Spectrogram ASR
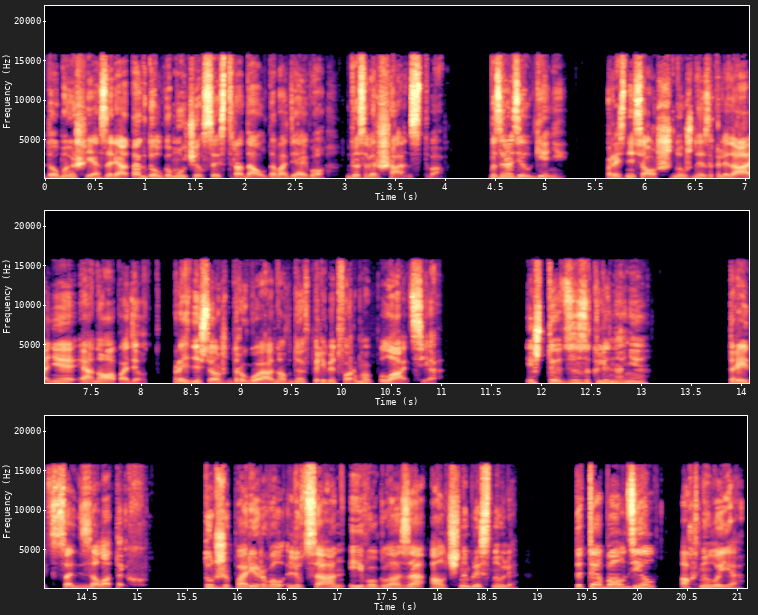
Думаешь, я зря так долго мучился и страдал, доводя его до совершенства?» — возразил гений. «Произнесешь нужное заклинание, и оно опадет. Произнесешь другое, оно вновь примет форму платья». «И что это за заклинание?» «Тридцать золотых». Тут же парировал Люциан, и его глаза алчно блеснули. «Да ты обалдел?» — ахнула я.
